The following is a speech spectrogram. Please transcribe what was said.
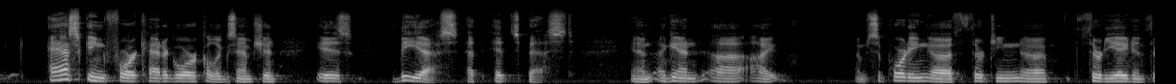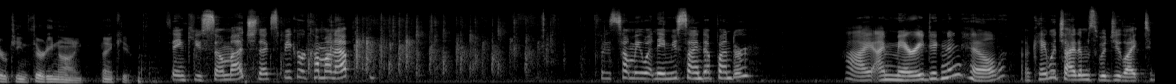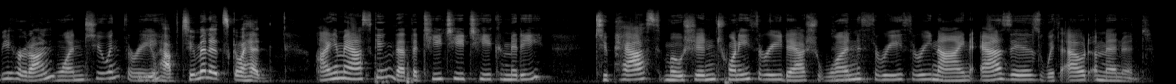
asking for a categorical exemption is BS at its best. And again, uh, I am supporting uh, 1338 and 1339. Thank you. Thank you so much. Next speaker, come on up. Please tell me what name you signed up under. Hi, I'm Mary Dignan Hill. Okay, which items would you like to be heard on? One, two, and three. You have two minutes. Go ahead. I am asking that the TTT committee to pass motion 23-1339 as is without amendment.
